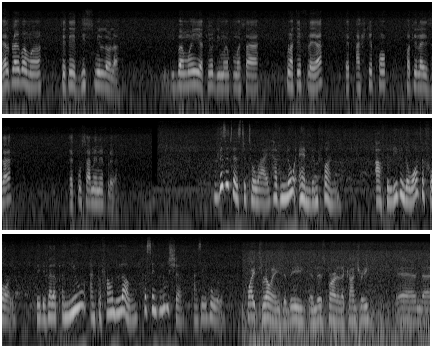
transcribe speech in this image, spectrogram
Help là ba moi c'était 10 000 dollars. Planter et acheter pompe fertilizer et pour ça. Visitors to Toraille have no end in fun. After leaving the waterfall, they develop a new and profound love for St. Lucia as a whole. Quite thrilling to be in this part of the country and uh,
